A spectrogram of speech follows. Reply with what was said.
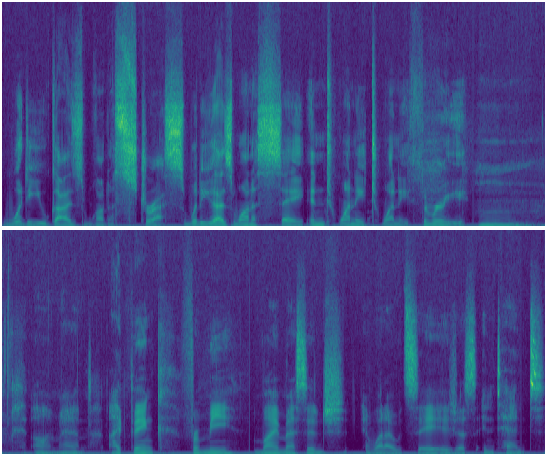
What do you guys want to stress? What do you guys want to say in 2023? Oh man, I think for me, my message and what I would say is just intent.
